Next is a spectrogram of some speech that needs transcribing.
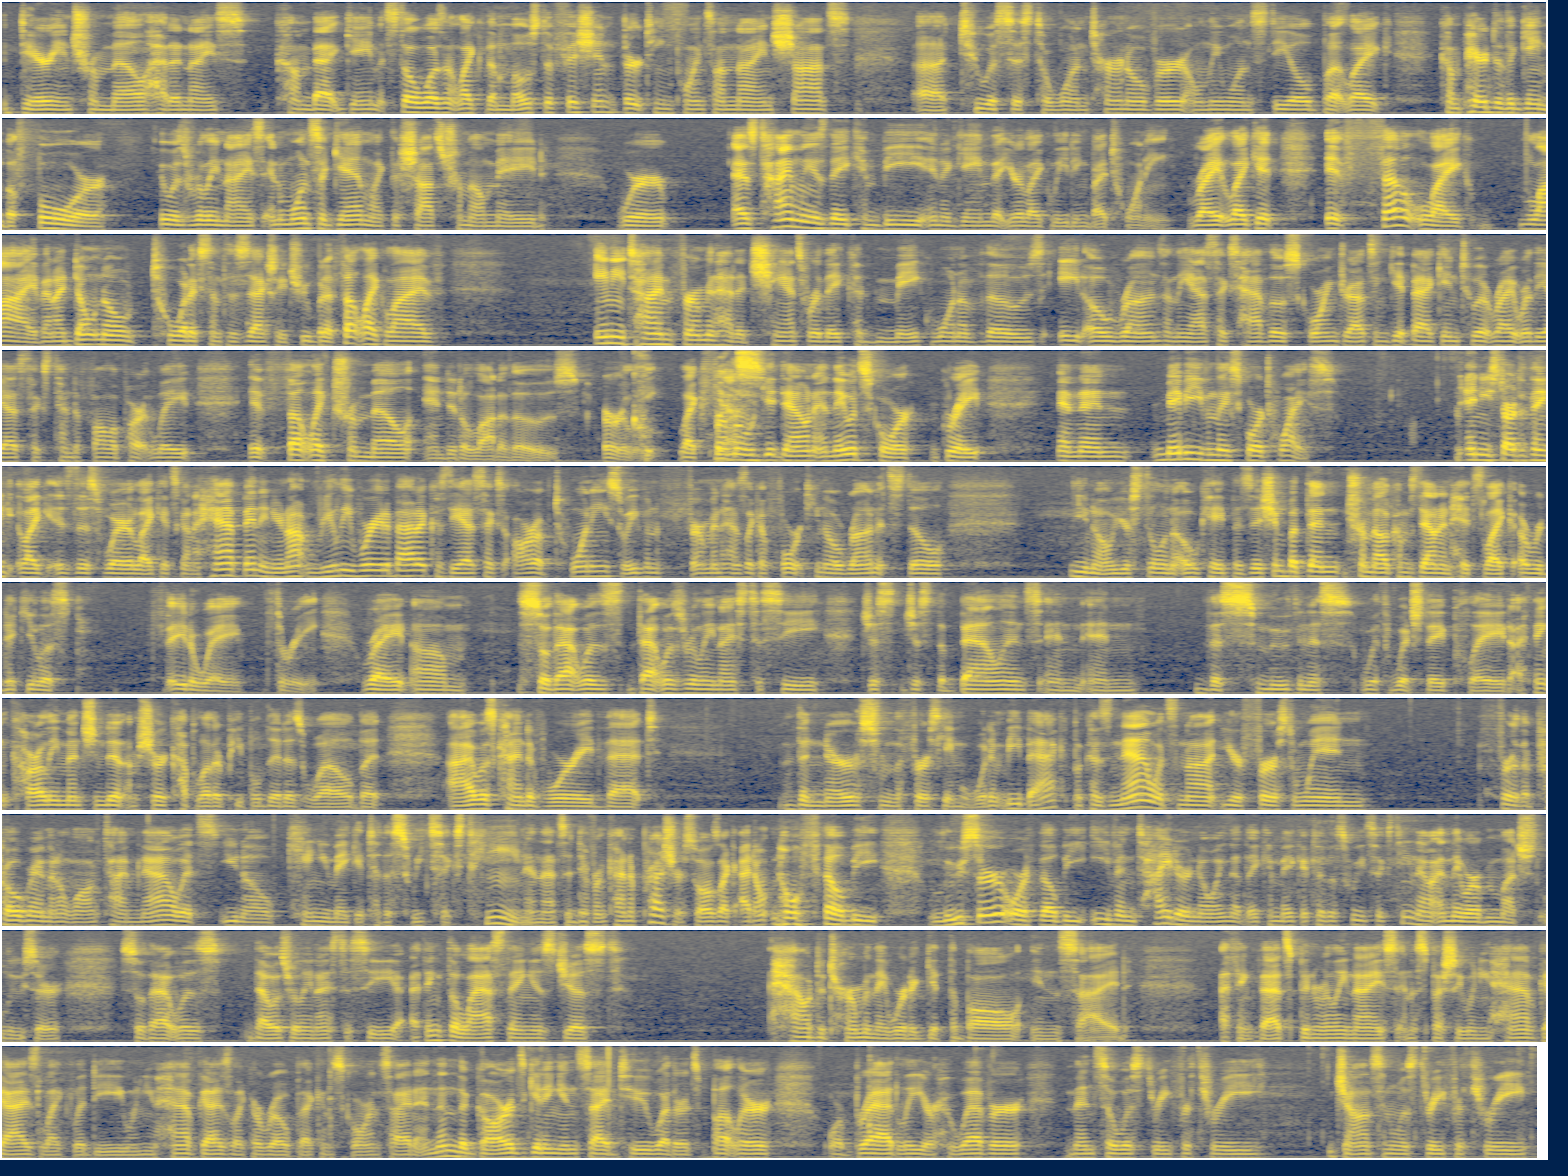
Darrion Trammell had a nice comeback game. It still wasn't like the most efficient 13 points on nine shots, uh, two assists to one turnover, only one steal. But like compared to the game before, it was really nice. And once again, like the shots Trammell made were as timely as they can be in a game that you're like leading by 20 right like it it felt like live and i don't know to what extent this is actually true but it felt like live anytime Furman had a chance where they could make one of those 8-0 runs and the Aztecs have those scoring droughts and get back into it right where the Aztecs tend to fall apart late, it felt like Trammell ended a lot of those early. Like Furman Yes. would get down and they would score, great, and then maybe even they score twice. And you start to think like, is this where like it's going to happen? And you're not really worried about it because the Aztecs are up 20. So even if Furman has like a 14-0 run, it's still you know, you're still in an okay position. But then Trammell comes down and hits like a ridiculous fadeaway three, right? Um, so that was that was really nice to see. Just just the balance and and the smoothness with which they played. I think Carly mentioned it. I'm sure a couple other people did as well. But I was kind of worried that the nerves from the first game wouldn't be back because now it's not your first win for the program in a long time now it's you know can you make it to the sweet 16 and that's a different kind of pressure. So i was like i don't know if they'll be looser or if they'll be even tighter knowing that they can make it to the sweet 16 now. And they were much looser. So that was that was really nice to see. I think the last thing is just how determined they were to get the ball inside I think that's been really nice, and especially when you have guys like LeDee, when you have guys like Arop that can score inside, and then the guards getting inside too, whether it's Butler or Bradley or whoever. Mensah was three for three, Johnson was three for three.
